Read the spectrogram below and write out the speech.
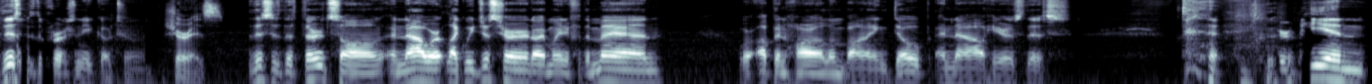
This is the first Nico tune. Sure is. This is the third song, and now we're like we just heard. I'm waiting for the man. We're up in Harlem buying dope, and now here's this European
